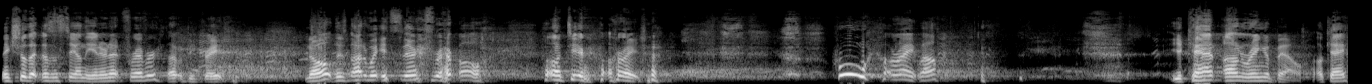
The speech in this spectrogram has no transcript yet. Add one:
make sure that doesn't stay on the internet forever? That would be great. no, there's not a way. It's there forever. Oh, oh dear. All right. Whew. All right. Well, you can't unring a bell. Okay,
